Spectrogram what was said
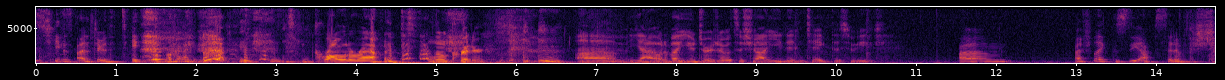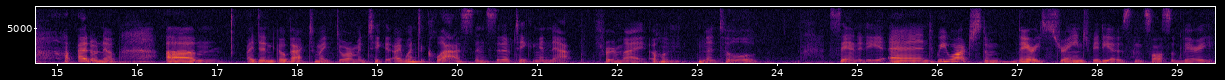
She's under the table. Crawling around, little critter. um, yeah. What about you, Georgia? What's a shot you didn't take this week? Um, I feel like this is the opposite of a shot. I don't know. Um, I didn't go back to my dorm and take it. I went to class instead of taking a nap for my own mental sanity. And we watched some very strange videos and saw some very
